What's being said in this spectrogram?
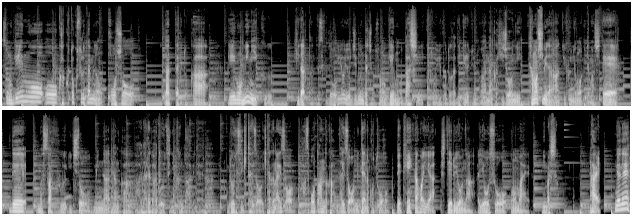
そのゲームを獲得するための交渉だったりとかゲームを見に行く日だったんですけどいよいよ自分たちもそのゲームを出しに行くということができるというのはなんか非常に楽しみだなっていうふうに思ってまして。で今スタッフ一同みんななんか誰がドイツに行くんだみたいな。ドイツ行きたいぞ行きたくないぞパスポートあんのかないぞみたいなことをでてんやわんやしているような様子をこの前見ました。はい。でね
